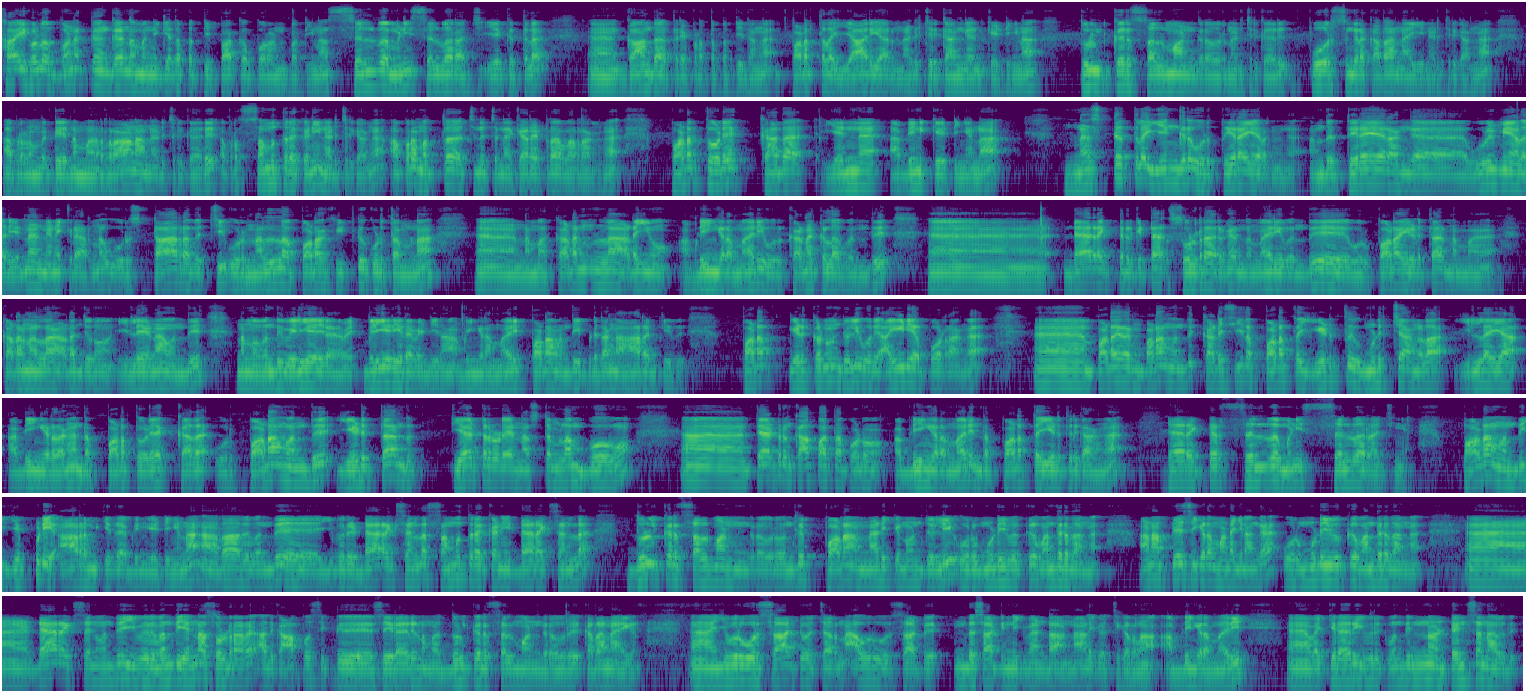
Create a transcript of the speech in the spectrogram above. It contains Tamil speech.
ஹாய் ஹலோ வணக்கங்க. நம்ம இன்றைக்கி எதை பற்றி பார்க்க போகிறோன்னு பார்த்தீங்கன்னா செல்வமணி செல்வராஜ் இயக்கத்தில் காந்தா திரைப்படத்தை பற்றி தாங்க படத்தில் யார் யார் நடிச்சிருக்காங்கன்னு கேட்டிங்கன்னா துல்கர் சல்மான்கிறவர் நடிச்சிருக்காரு போர்ஸுங்கிற கதாநாயகி நடிச்சிருக்காங்க அப்புறம் நம்மட்டு நம்ம ராணா நடிச்சிருக்காரு அப்புறம் சமுத்திரக்கனி நடிச்சிருக்காங்க அப்புறம் மற்ற சின்ன சின்ன கேரக்டராக வர்றாங்க படத்தோடைய கதை என்ன அப்படின்னு கேட்டிங்கன்னா நஷ்டத்தில் இயங்குகிற ஒரு திரையரங்குங்க. அந்த திரையரங்க உரிமையாளர் என்ன நினைக்கிறாருன்னா ஒரு ஸ்டாரை வச்சு ஒரு நல்ல படம் ஹிட்டு கொடுத்தோம்னா நம்ம கடன்லாம் அடையும் அப்படிங்கிற மாதிரி ஒரு கணக்கில் வந்து டைரக்டர்கிட்ட சொல்கிறாருங்க இந்த மாதிரி வந்து ஒரு படம் எடுத்தால் நம்ம கடனெல்லாம் அடைஞ்சிரும். இல்லைன்னா வந்து நம்ம வந்து வெளியேற வெளியேறிட வேண்டியதான் அப்படிங்கிற மாதிரி படம் வந்து இப்படி தாங்க ஆரம்பிக்குது. படம் எடுக்கணும்னு சொல்லி ஒரு ஐடியா போடுறாங்க. படம் படம் வந்து கடைசியில் படத்தை எடுத்து முடிச்சாங்களா இல்லையா அப்படிங்கிறதாங்க அந்த படத்தோடைய கதை. ஒரு படம் வந்து எடுத்தால் அந்த தியேட்டருடைய நஷ்டம்லாம் போகும். தேட்டரும் காப்பாற்றப்படும் அப்படிங்கிற மாதிரி இந்த படத்தை எடுத்திருக்காங்க. டைரக்டர் செல்வமணி செல்வராஜுங்க. படம் வந்து எப்படி ஆரம்பிக்குது அப்படின்னு கேட்டிங்கன்னா அதாவது வந்து இவர் டைரக்ஷனில் சமுத்திரக்கனி டைரக்ஷனில் துல்கர் சல்மான்ங்கிறவர் வந்து படம் நடிக்கணும்னு சொல்லி ஒரு முடிவுக்கு வந்துருந்தாங்க. ஆனால் பேசிக்கிட மாட்டேங்கிறாங்க. ஒரு முடிவுக்கு வந்துருந்தாங்க. டைரக்ஷன் வந்து இவர் வந்து என்ன சொல்கிறாரு அதுக்கு ஆப்போசிட்டு செய்கிறாரு நம்ம துல்கர் சல்மான்கிற ஒரு கதாநாயகன். இவர் ஒரு ஷாட்டு வச்சாருன்னா அவர் ஒரு ஷாட்டு இந்த ஷாட் இன்றைக்கி வேண்டாம் நாளைக்கு வச்சுக்கிடலாம் அப்படிங்கிற மாதிரி வைக்கிறாரு. இவருக்கு வந்து இன்னும் டென்ஷன் ஆகுது.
